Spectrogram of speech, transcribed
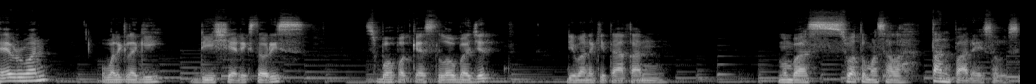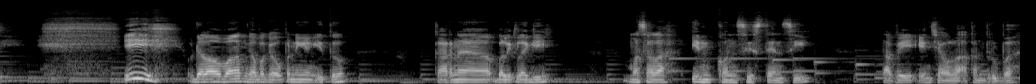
Hey everyone, balik lagi di Sharing Stories, sebuah podcast low budget di mana kita akan membahas suatu masalah tanpa ada solusi. Ih, udah lama banget nggak pakai opening yang itu karena balik lagi masalah inkonsistensi, tapi insya Allah akan berubah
